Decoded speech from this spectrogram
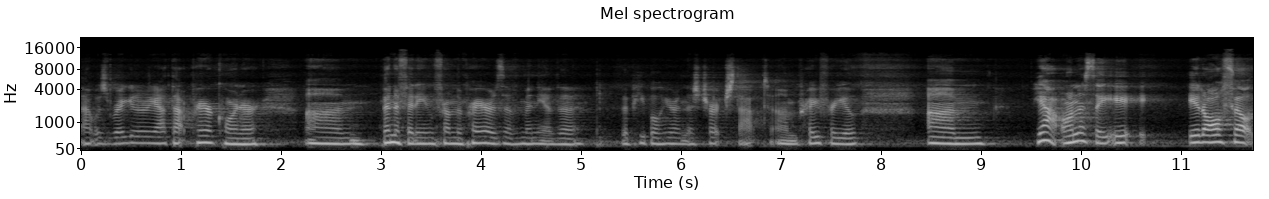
that was regularly at that prayer corner, um, benefiting from the prayers of many of the, the people here in this church that um, pray for you. Um, yeah, honestly, it, it all felt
